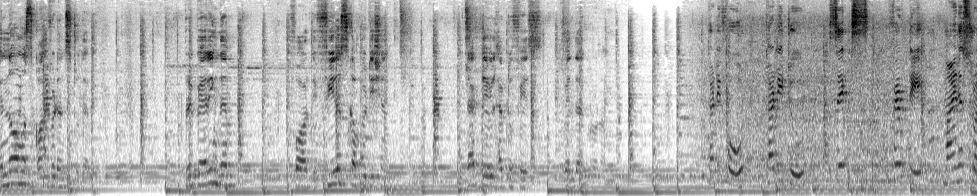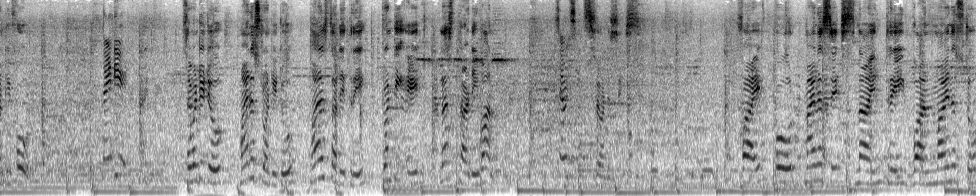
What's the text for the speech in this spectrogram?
enormous confidence to them, preparing them for the fierce competition that they will have to face when they are grown up. 34, 32, 6, 50, minus 24. 98. 72, minus 22, minus 33, 28, plus 31. 76. 76. 5, 4, minus 6, 9, 3, 1, minus 2,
